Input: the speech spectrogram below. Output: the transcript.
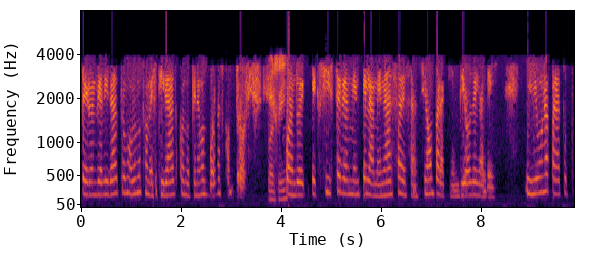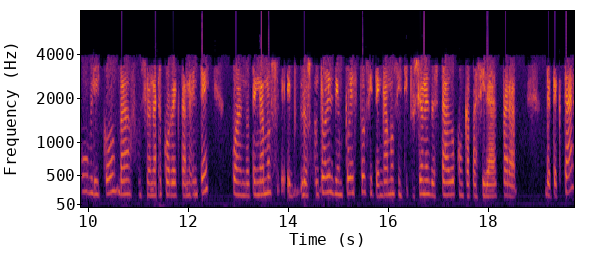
pero en realidad promovemos honestidad cuando tenemos buenos controles, pues cuando e-, existe realmente la amenaza de sanción para quien viole la ley. Y un aparato público va a funcionar correctamente cuando tengamos eh, los controles bien puestos y tengamos instituciones de Estado con capacidad para detectar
